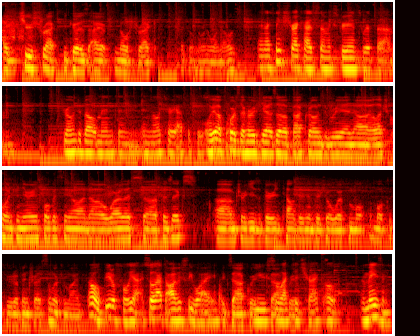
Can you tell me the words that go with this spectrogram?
I choose Shrek because I know Shrek. I don't know anyone else. And I think Shrek has some experience with um, drone development and, and military applications. Oh yeah, of so- course. I heard he has a background degree in uh, electrical engineering, focusing on uh, wireless uh, physics. Uh, I'm sure he's a very talented individual with mul- a multitude of interests, similar to mine. Oh, beautiful! Yeah. So that's obviously why Exactly. you exactly. selected Shrek. Oh, amazing.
